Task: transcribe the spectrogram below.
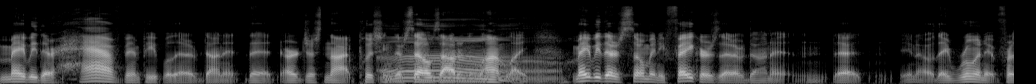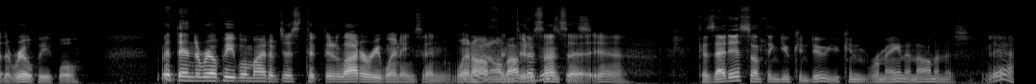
maybe there have been people that have done it that are just not pushing themselves out in the limelight. Maybe there's so many fakers that have done it that you know they ruin it for the real people. But then the real people might have just took their lottery winnings and went, Went off into the their sunset. Yeah, because that is something you can do you can remain anonymous Yeah, yeah.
